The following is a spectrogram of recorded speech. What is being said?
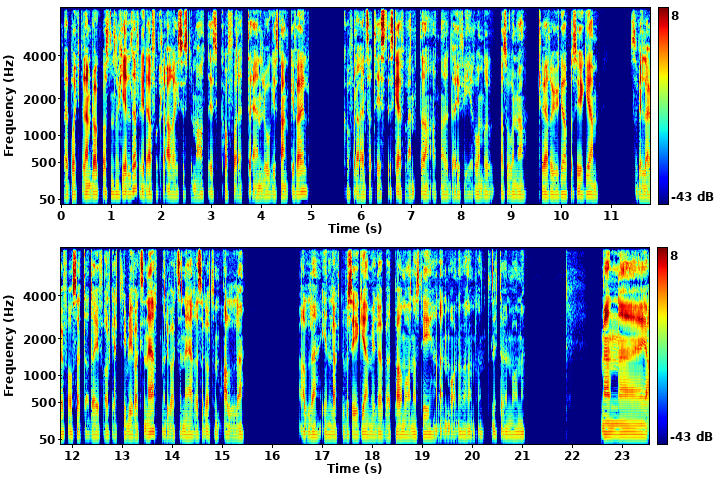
Så jeg brukte den bloggposten som kilde, fordi der forklarer jeg systematisk hvorfor dette er en logisk tankefeil, hvorfor det rent statistisk er forventa at når det dør 400 personer hver uke på sykehjem, så vil det jo fortsette å dø folk etter de blir vaksinert, når du vaksinerer så godt som alle, alle innlagte på sykehjem i løpet av et par måneders tid, eller en måned var det omtrent, litt over en måned. Men eh, ja,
